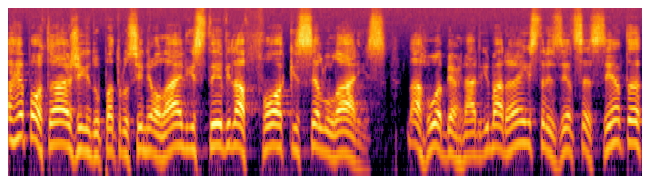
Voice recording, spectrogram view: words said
A reportagem do patrocínio online esteve na Fox Celulares, na rua Bernardo Guimarães, 360,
